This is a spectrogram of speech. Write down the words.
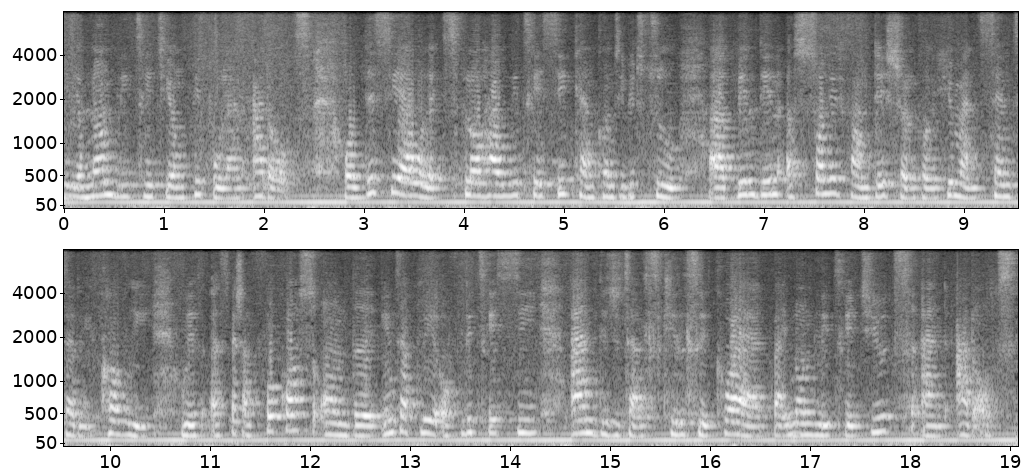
million non-literate young people and adults. Well, this year we'll explore how literacy can contribute to uh, building a solid foundation for human-centered recovery with a special focus on the interplay of literacy and digital skills required by non-literate youths and adults.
